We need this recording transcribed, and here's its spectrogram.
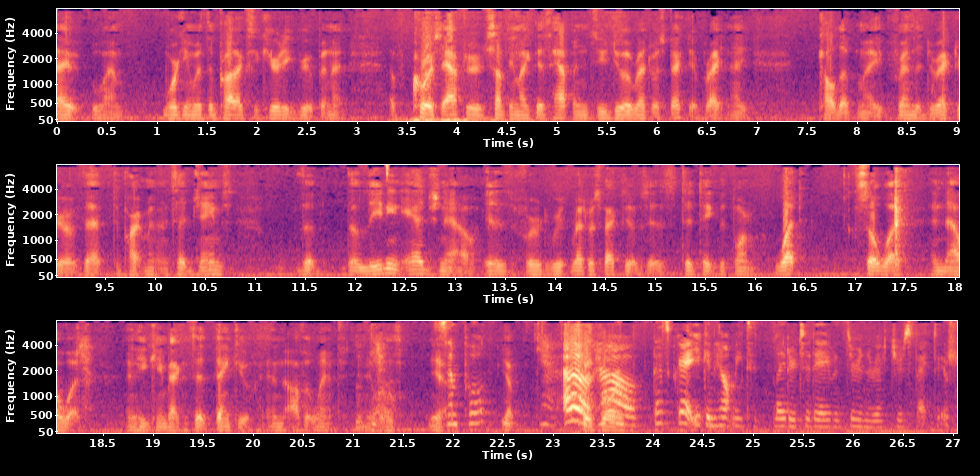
I, well, I'm working with the product security group, and I, of course, after something like this happens, you do a retrospective, right? And I called up my friend, the director of that department, and said, James, the the leading edge now is for re- retrospectives is to take the form what, so what, and now what. And he came back and said, "Thank you," and off it went. And it was yeah. Simple. Yep. Yeah. Oh, Straightforward. how that's great. You can help me to, later today with doing the retrospective.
